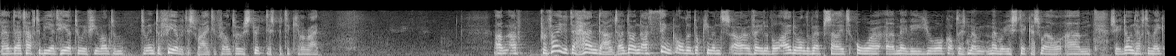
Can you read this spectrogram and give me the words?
uh, that have to be adhered to if you want to, to interfere with this right, if you want to restrict this particular right. Um, I've provided a handout. I, don't, I think all the documents are available either on the website or uh, maybe you all got this mem memory stick as well, um, so you don't have to make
